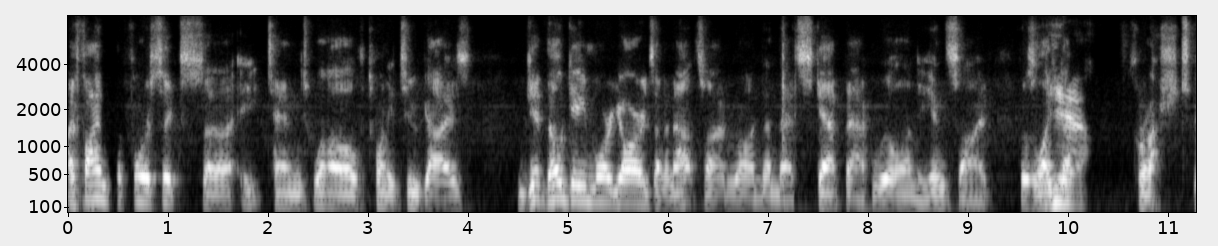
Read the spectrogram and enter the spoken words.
I find the 4, 6, uh, 8, 10, 12, 22 guys get they'll gain more yards on an outside run than that scat back will on the inside. Those like that yeah crushed.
